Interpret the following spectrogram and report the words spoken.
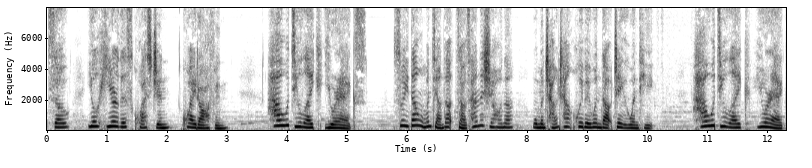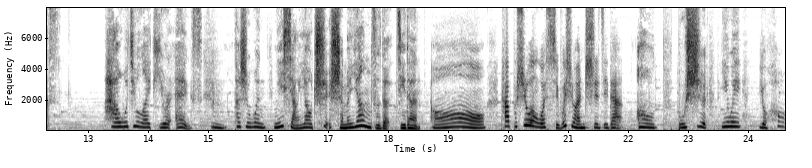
So you'll hear this question quite often. How would you like your eggs? 所以当我们讲到早餐的时候呢，我们常常会被问到这个问题：How would you like your eggs? How would you like your eggs? 嗯，他是问你想要吃什么样子的鸡蛋。哦，他不是问我喜不喜欢吃鸡蛋， 哦，不是，因为有号。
